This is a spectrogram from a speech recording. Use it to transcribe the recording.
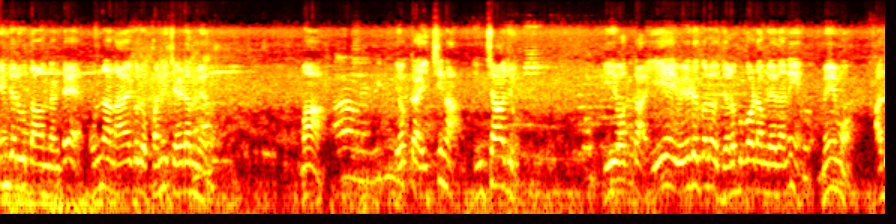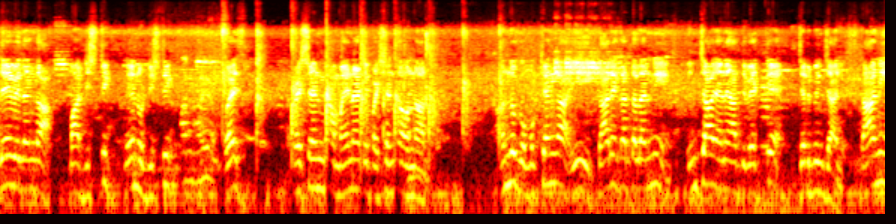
ఏం జరుగుతూ ఉందంటే ఉన్న నాయకులు పని చేయడం లేదు. మా యొక్క ఇచ్చిన ఇన్ఛార్జు ఈ యొక్క ఏ వేడుకలు జరుపుకోవడం లేదని మేము అదేవిధంగా మా డిస్టిక్ నేను డిస్టిక్ వైస్ ప్రెసిడెంట్గా మైనార్టీ ప్రెసిడెంట్గా ఉన్నాను. అందుకు ముఖ్యంగా ఈ కార్యకర్తలన్నీ ఇన్ఛార్జ్ అనే అతి వ్యక్తి జరిపించాలి. కానీ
